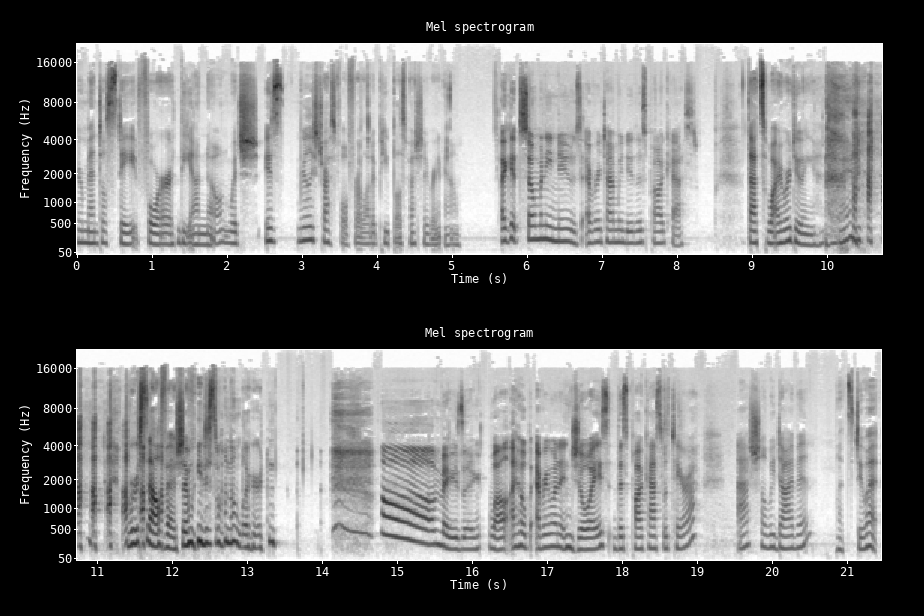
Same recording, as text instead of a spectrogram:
your mental state for the unknown, which is really stressful for a lot of people especially right now. I get so many news every time we do this podcast. That's why we're doing it. Right? we're selfish and we just want to learn. Oh, amazing. Well, I hope everyone enjoys this podcast with Tara. Ash, shall we dive in? Let's do it.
